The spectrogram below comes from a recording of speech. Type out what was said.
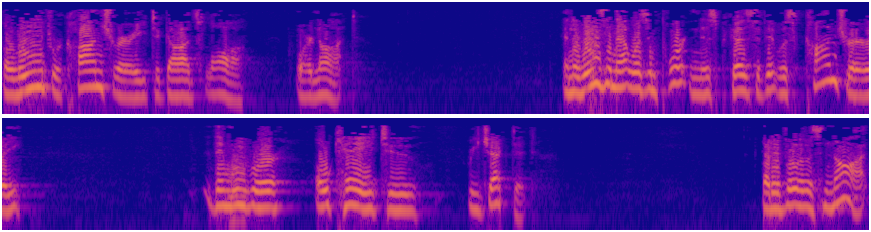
believed were contrary to God's law or not. And the reason that was important is because if it was contrary, then we were okay to reject it. But if it was not,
